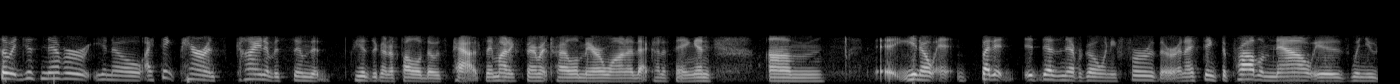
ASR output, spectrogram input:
so it just never. You know, I think parents kind of assume that kids are going to follow those paths. They might experiment, try a little marijuana, that kind of thing, and um you know it- but it it doesn't ever go any further and i think the problem now is when you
